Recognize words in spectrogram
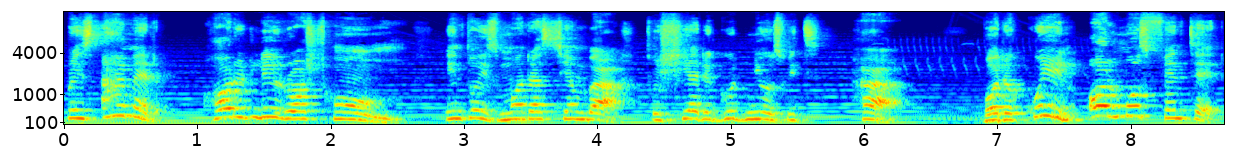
Prince Ahmed hurriedly rushed home into his mother's chamber to share the good news with her. But the queen almost fainted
